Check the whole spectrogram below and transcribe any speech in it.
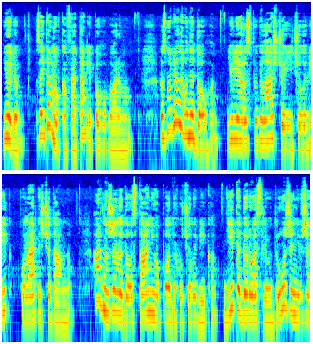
Юлю, зайдемо в кафе, там і поговоримо. Розмовляли вони довго. Юлія розповіла, що її чоловік помер нещодавно. Гарно жили до останнього подиху чоловіка. Діти дорослі, одружені вже.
